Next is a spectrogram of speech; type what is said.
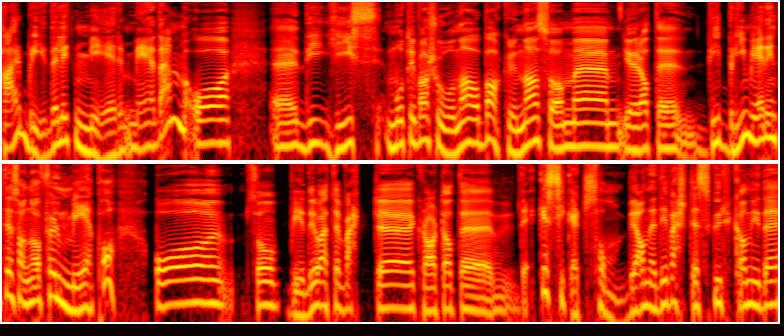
Her blir det litt mer med dem, og eh, de gis motivasjoner og bakgrunner som eh, gjør at eh, de blir mer interessante å følge med på. Og så blir det jo etter hvert eh, klart at eh, det er ikke sikkert zombiene er de verste skurkene i det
